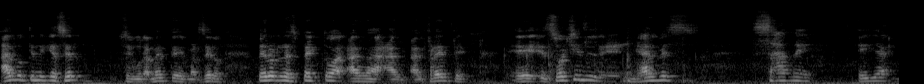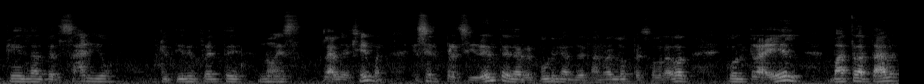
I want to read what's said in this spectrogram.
Algo tiene que hacer, seguramente, Marcelo. Pero respecto a, a la- al, al frente, eh, Xochitl eh, Galvez sabe ella que el adversario que tiene enfrente no es Claudia Sheinbaum, es el presidente de la República, Andrés Manuel López Obrador. Contra él va a tratar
